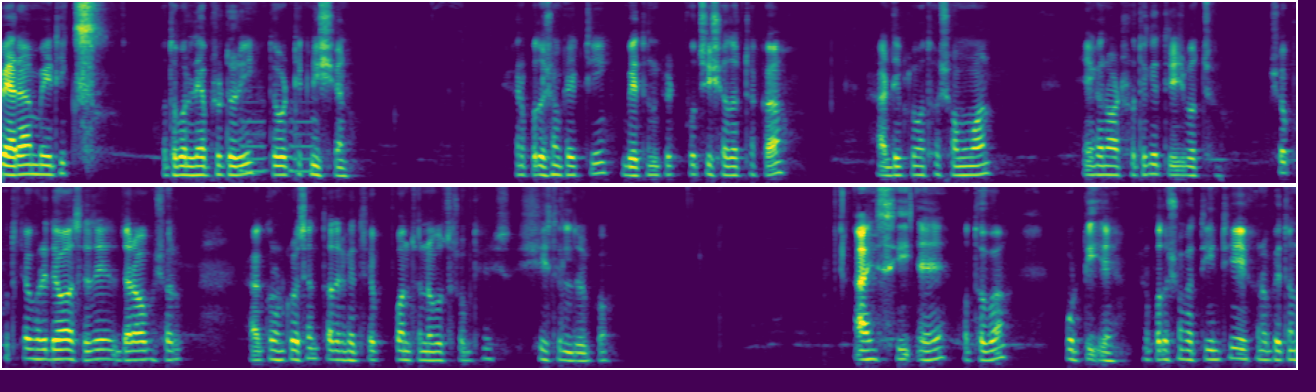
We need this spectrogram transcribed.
প্যারামেডিক্স অথবা ল্যাবরেটরি অথবা টেকনিশিয়ান এখানে পদসংখ্যা একটি বেতন গ্রেড পঁচিশ হাজার টাকা আর ডিপ্লোমা অথবা সমমান এখানে আঠারো থেকে তিরিশ বছর। সব প্রতিটা ঘরে দেওয়া আছে যে যারা অবসর গ্রহণ করেছেন তাদের ক্ষেত্রে পঞ্চান্ন বছর অবধি শিথিলযোগ্য আইসিএ অথবা ওটিএ, এর পদ সংখ্যা তিনটি, এখানে বেতন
